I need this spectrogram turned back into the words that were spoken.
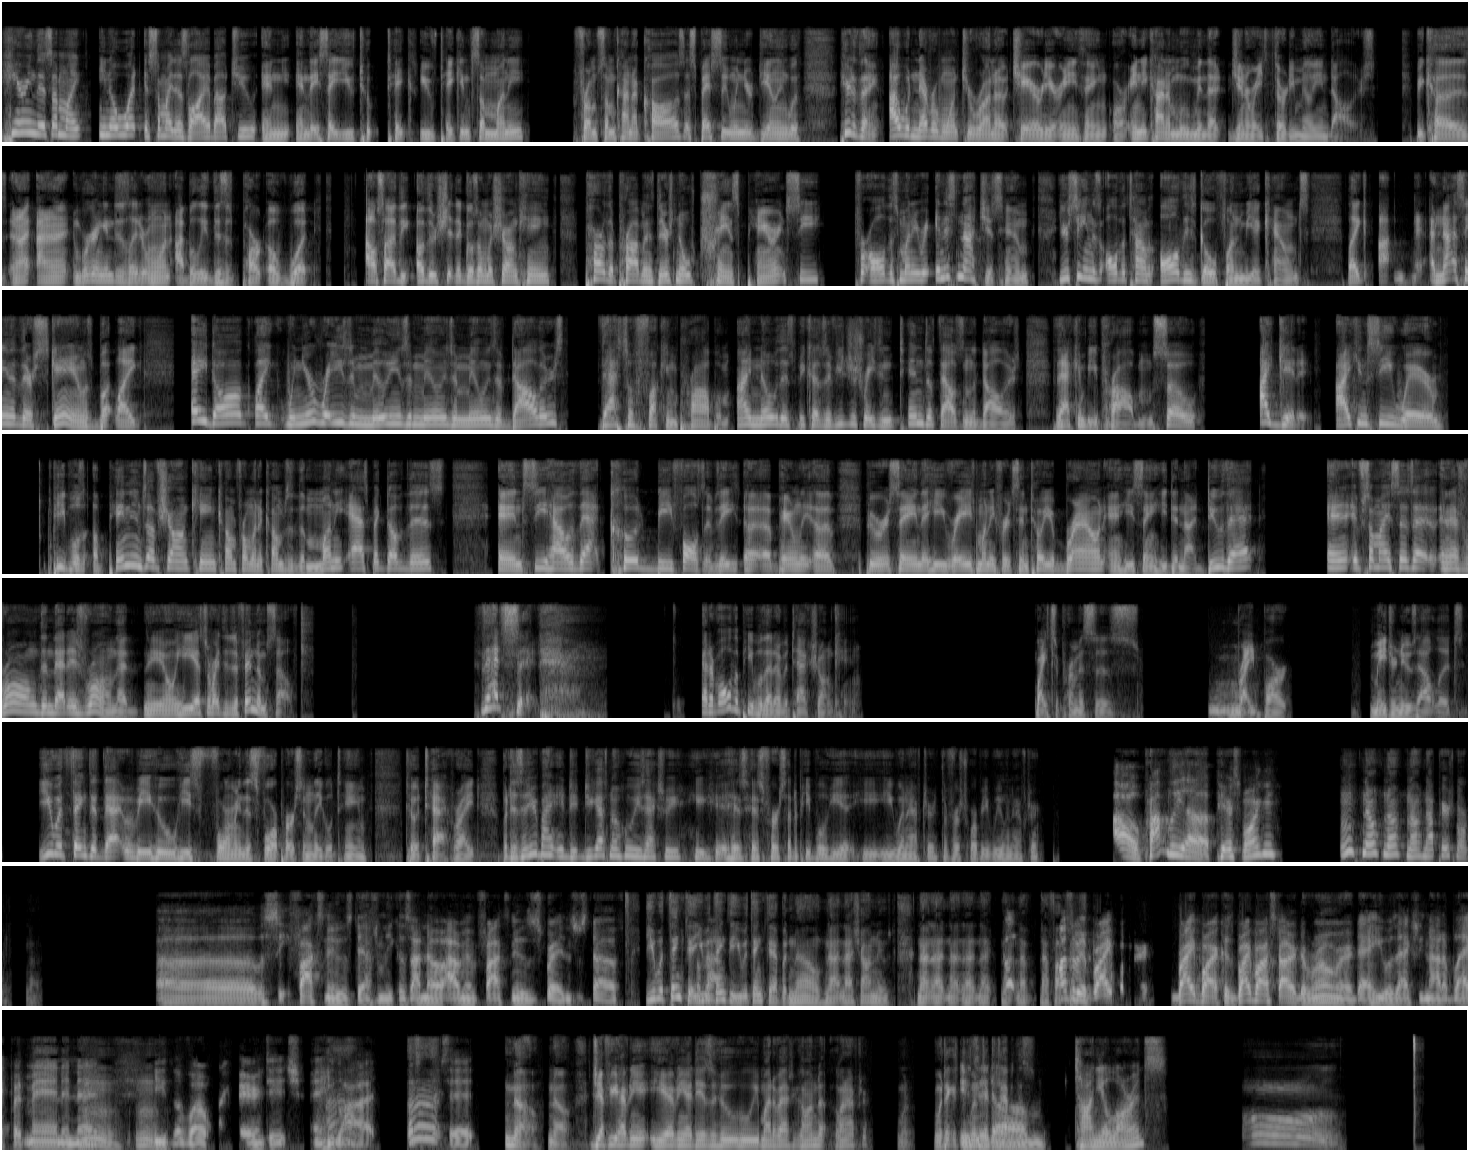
Hearing this, I'm like, you know what? If somebody does lie about you and and they say you took take you've taken some money from some kind of cause, especially when you're dealing with. Here's the thing: I would never want to run a charity or anything or any kind of movement that generates thirty million dollars because, and I, I and we're gonna get into this later on. I believe this is part of what outside the other shit that goes on with Shaun King. Part of the problem is there's no transparency for all this money, and it's not just him. You're seeing this all the time with all these GoFundMe accounts. Like, I, I'm not saying that they're scams, but like, hey, dog, like when you're raising millions and millions and millions of dollars, that's a fucking problem. I know this because if you're just raising tens of thousands of dollars, that can be a problem. So I get it. I can see where people's opinions of Shaun King come from when it comes to the money aspect of this and see how that could be false. If they uh, apparently uh, people were saying that he raised money for Cyntoia Brown and he's saying he did not do that. And if somebody says that and that's wrong, then that is wrong. That you know he has the right to defend himself. That said, out of all the people that have attacked Shaun King, white supremacists, Breitbart, major news outlets, you would think that that would be who he's forming this four-person legal team to attack, right? But does anybody? Do do you guys know who he's actually he his his first set of people he he, he went after? The first four people he went after? Oh, probably uh Piers Morgan. Mm, no, no, no, not Piers Morgan. No. Uh, let's see, Fox News definitely because I know I remember Fox News was spreading some stuff. You would think that. You would think that. You would think that. But no, not not Sean News. Not not not not not not, not, not Fox Must have News. been Breitbart. Breitbart because Breitbart started the rumor that he was actually not a black man and that Mm, mm. he's of uh, white parentage and he Ah. lied. That's Ah. what they said. No, no. Jeff, you have any? You have any ideas of who who he might have actually gone gone after? You want, you want to take, a- you Is want to it take a stab at this? um, Tanya Lawrence.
